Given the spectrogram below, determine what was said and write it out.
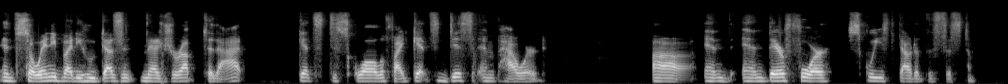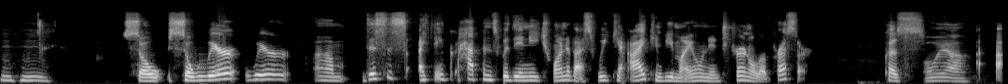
And so anybody who doesn't measure up to that gets disqualified, gets disempowered, uh, and and therefore squeezed out of the system. Mhm. So so we're we're um, this is I think happens within each one of us. We can I can be my own internal oppressor because oh yeah I,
